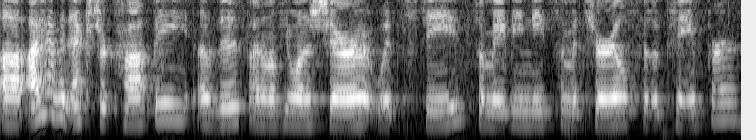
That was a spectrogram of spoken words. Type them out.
Uh, I have an extra copy of this. I don't know if you want to share it with Steve, so maybe you need some material for the paper.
